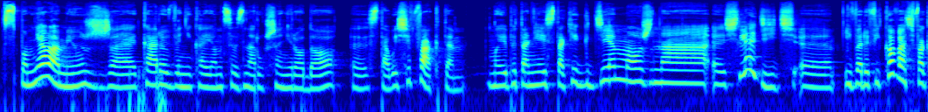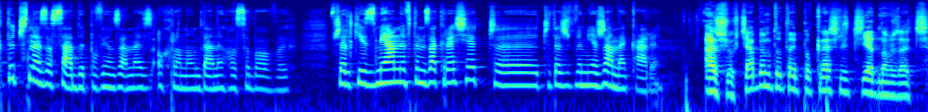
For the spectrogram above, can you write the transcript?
Wspomniałam już, że kary wynikające z naruszeń RODO y, stały się faktem. Moje pytanie jest takie, gdzie można śledzić i weryfikować faktyczne zasady powiązane z ochroną danych osobowych? Wszelkie zmiany w tym zakresie, czy, czy też wymierzane kary? Asiu, chciałbym tutaj podkreślić jedną rzecz,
